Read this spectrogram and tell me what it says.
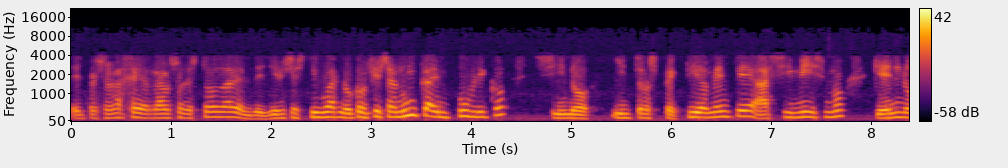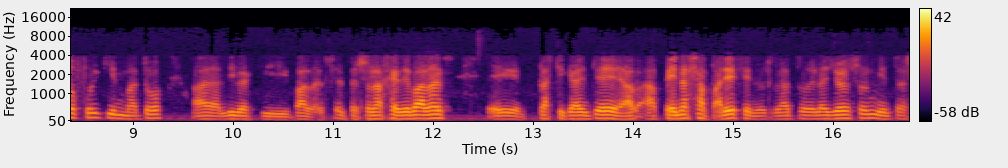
el personaje de Ramson Stoddard, el de James Stewart, no confiesa nunca en público, sino introspectivamente a sí mismo que él no fue quien mató a Liberty Balance. El personaje de Balance eh, prácticamente apenas aparece en el relato de la Johnson, mientras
